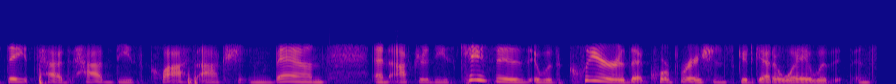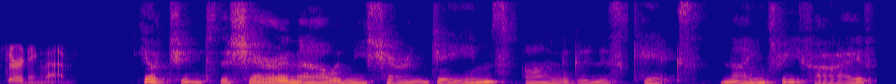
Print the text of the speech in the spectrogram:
states had had these class action bans, and after these cases, it was clear that corporations could get away with inserting them. You're tuned to the Sharin' Hour with me, Sharon James, on Laguna's KX 935.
